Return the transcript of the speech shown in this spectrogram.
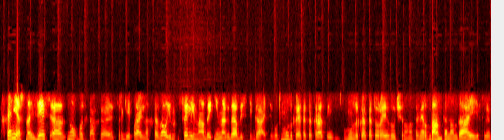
Конечно, здесь, э, ну, вот как э, Сергей правильно сказал, целей надо иногда достигать. Вот музыка это как раз музыка, которая изучена, например, с Данканом, да, и если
